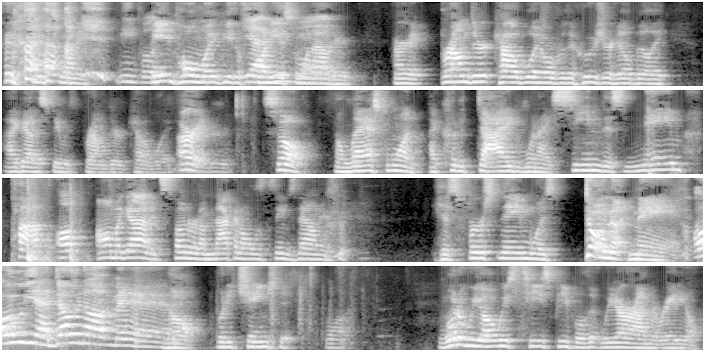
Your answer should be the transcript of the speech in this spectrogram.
220. Beanpole. Beanpole might be the Yeah, funniest one out here. All right, Brown Dirt Cowboy over the Hoosier Hillbilly. I got to stay with Brown Dirt Cowboy. All right, so the last one. I could have died when I seen this name pop up. Oh my God, it's thunder! and I'm knocking all the things down here. His first name was Donut Man. Oh yeah, Donut Man. No, but he changed it. What? What do we always tease people that we are on the radio?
